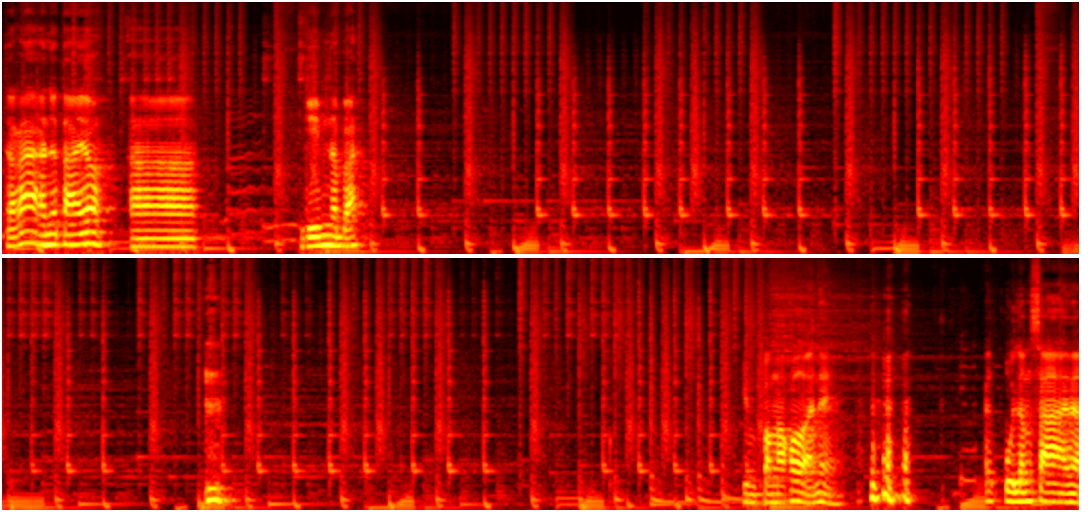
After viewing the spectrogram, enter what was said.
Tara, ano tayo? Uh, game na ba? Ako, ano eh. Kulang sa ano,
